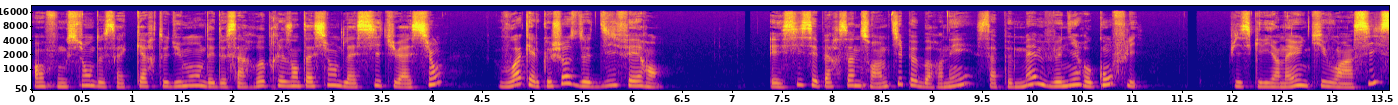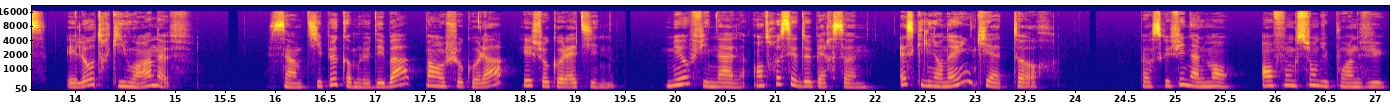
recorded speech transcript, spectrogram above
en fonction de sa carte du monde et de sa représentation de la situation, voit quelque chose de différent. Et si ces personnes sont un petit peu bornées, ça peut même venir au conflit, puisqu'il y en a une qui voit un 6 et l'autre qui voit un 9. C'est un petit peu comme le débat pain au chocolat et chocolatine. Mais au final, entre ces deux personnes, est-ce qu'il y en a une qui a tort? Parce que finalement, en fonction du point de vue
